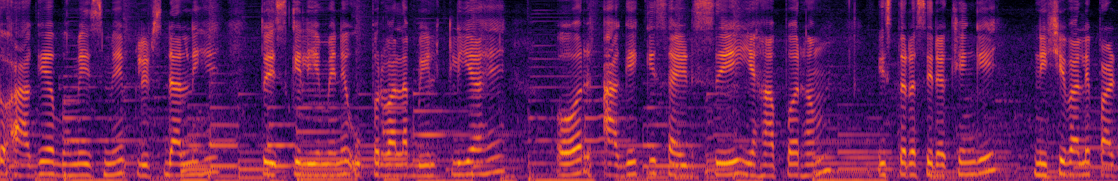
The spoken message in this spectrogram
तो आगे अब हमें इसमें प्लेट्स डालनी है। तो इसके लिए मैंने ऊपर वाला बेल्ट लिया है और आगे की साइड से यहाँ पर हम इस तरह से रखेंगे नीचे वाले पार्ट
